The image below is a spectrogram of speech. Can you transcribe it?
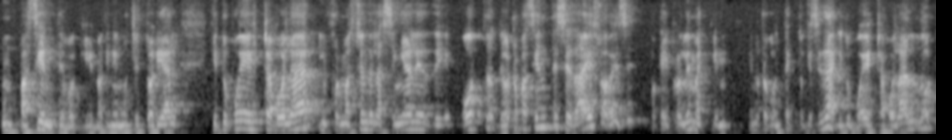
un paciente, porque no tiene mucho historial, que tú puedes extrapolar información de las señales de otro, de otro paciente, ¿se da eso a veces? Porque hay problemas que en, en otro contexto que se da, que tú puedes extrapolarlo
